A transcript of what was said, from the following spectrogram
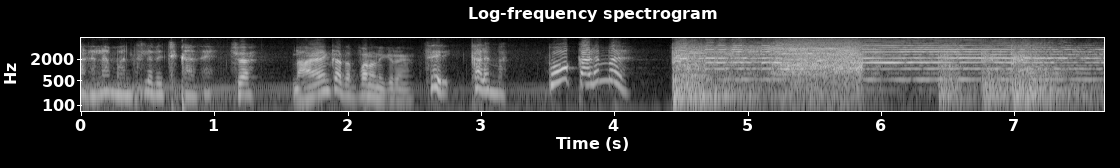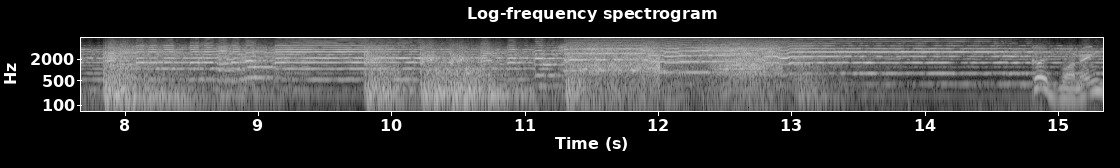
அதெல்லாம் மனசுல வச்சுக்காத. ச்சே நான் ஏன்க்கா தப்பா நினைக்கிறேன்? சரி கிளம்பு. போ கிளம்பு. குட் மார்னிங்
